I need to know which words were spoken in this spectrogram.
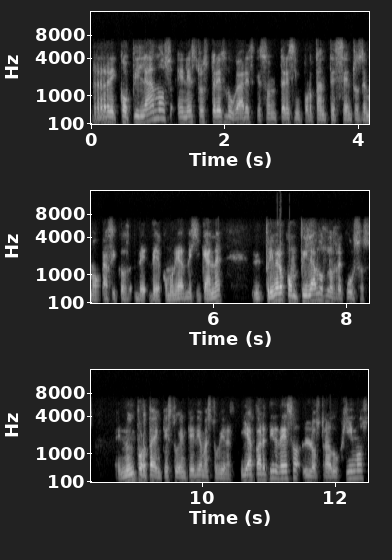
recopilamos en estos tres lugares, que son tres importantes centros demográficos de, la comunidad mexicana, primero compilamos los recursos, eh, no importa en qué, en qué idioma estuvieran, y a partir de eso los tradujimos,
